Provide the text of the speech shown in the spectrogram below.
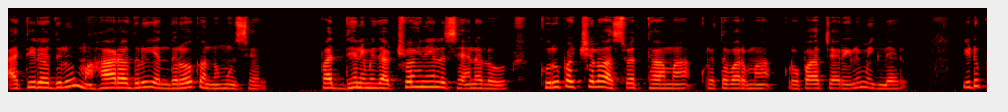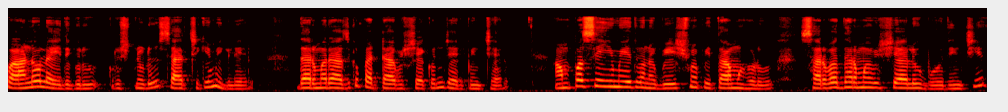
అతిరథులు మహారథులు ఎందరో కన్నుమూశారు. పద్దెనిమిది అక్షోహిణీల సేనలో కురుపక్షలో అశ్వత్థామ కృతవర్మ కృపాచార్యులు మిగిలారు. ఇటు పాండవులు ఐదుగురు కృష్ణుడు సాక్షికి మిగిలారు. ధర్మరాజుకు పట్టాభిషేకం జరిపించారు. అంపశయ్య మీద ఉన్న భీష్మ పితామహుడు సర్వధర్మ విషయాలు బోధించి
